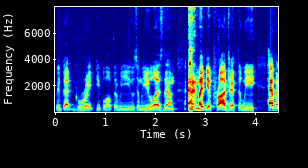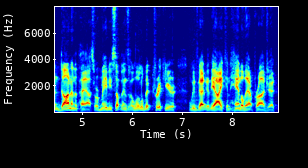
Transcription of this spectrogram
We've got great people out there we use and we utilize them. it might be a project that we haven't done in the past or maybe something's a little bit trickier. We've got, yeah, I can handle that project.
